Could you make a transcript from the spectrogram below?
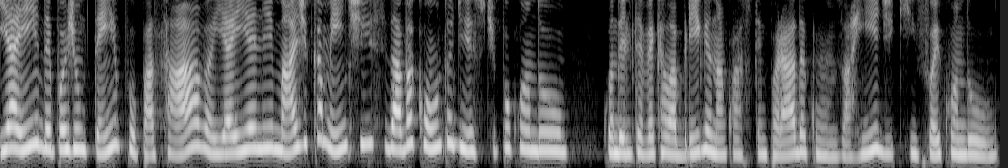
E aí, depois de um tempo, passava, e aí ele magicamente se dava conta disso. Tipo, quando quando ele teve aquela briga na quarta temporada com o Zahid, que foi quando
